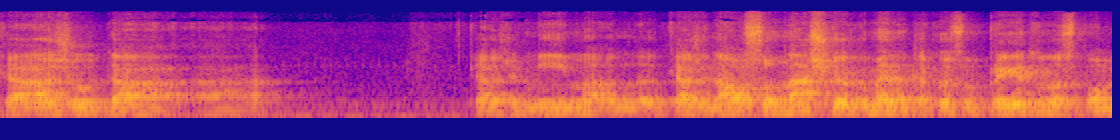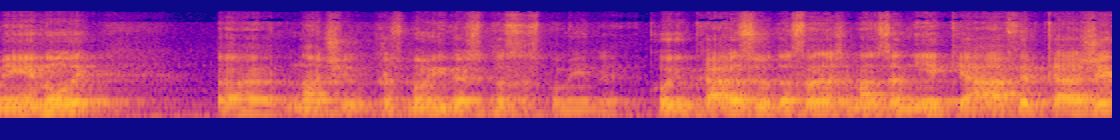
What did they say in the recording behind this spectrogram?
kažu da a, kaže mi ima e, kaže na osnovu naših argumenta koje smo prijetno spomenuli E, znači koje smo mi već dosta spomenuli koji ukazuju da sadašnji mazan nije kafir kaže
